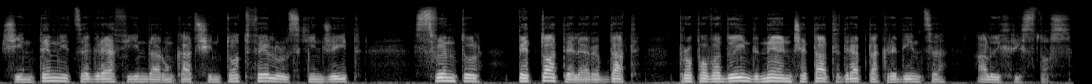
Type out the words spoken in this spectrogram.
Și în temniță grea fiind aruncat și în tot felul schingiuit, Sfântul pe toate le-a răbdat, propovăduind neîncetat dreapta credință a lui Hristos.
